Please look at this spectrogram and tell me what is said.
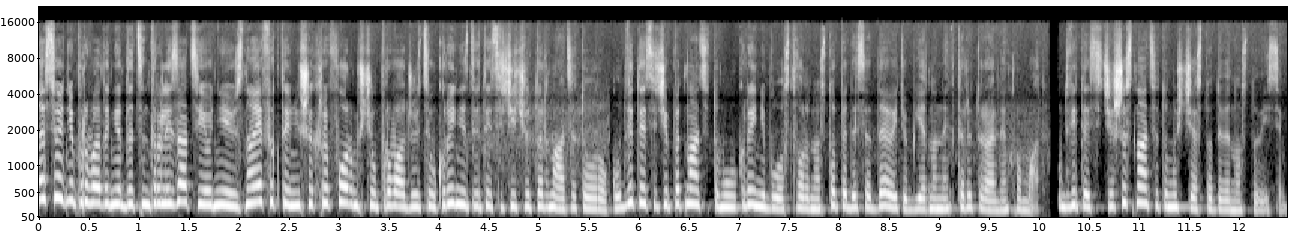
На сьогодні проведення децентралізації однією з найефективніших реформ, що впроваджується в Україні з 2014 року. У 2015-му в Україні було створено 159 об'єднаних територіальних громад. У 2016-му ще 198.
